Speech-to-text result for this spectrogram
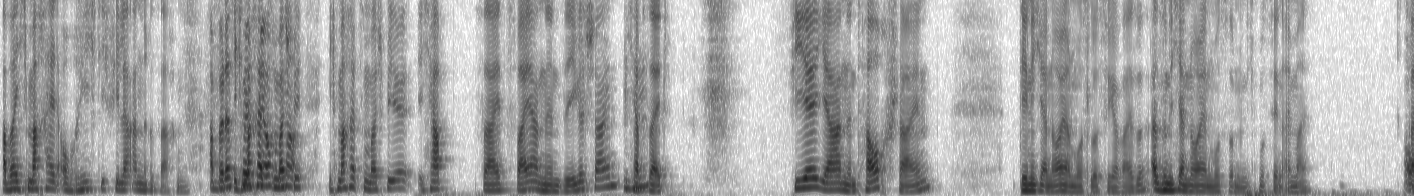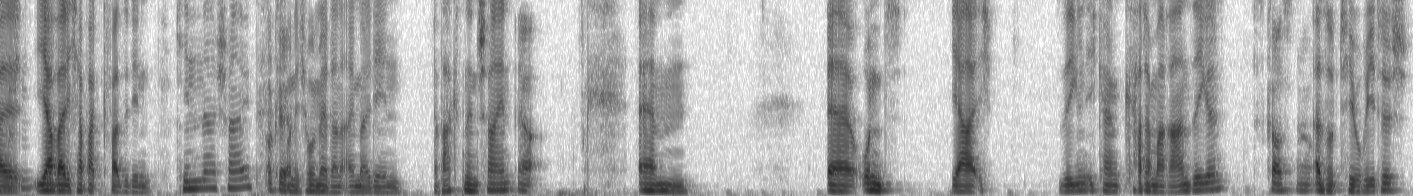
Aber ich mache halt auch richtig viele andere Sachen. Aber das ich mache halt zum auch Beispiel, ich mache halt zum Beispiel, ich habe seit zwei Jahren einen Segelschein, ich habe Mhm. seit vier Jahren einen Tauchschein, den ich erneuern muss, lustigerweise. Also nicht erneuern muss, sondern ich muss den einmal. Weil, ja, weil ich habe halt quasi den Kinderschein Okay. und ich hole mir dann einmal den Erwachsenenschein. Ja. Ähm, äh, und ja, ich segeln, ich kann Katamaran segeln, Das ist krass, ja. also theoretisch,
